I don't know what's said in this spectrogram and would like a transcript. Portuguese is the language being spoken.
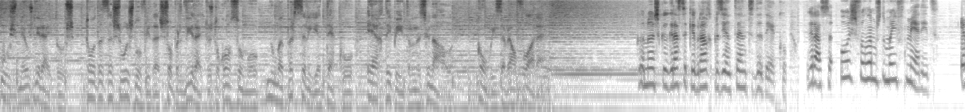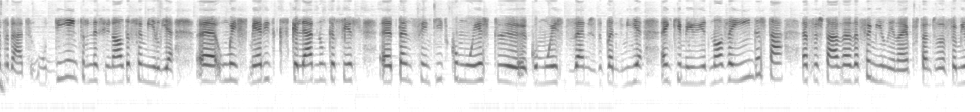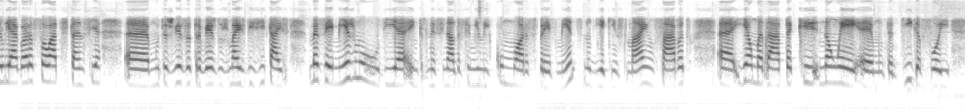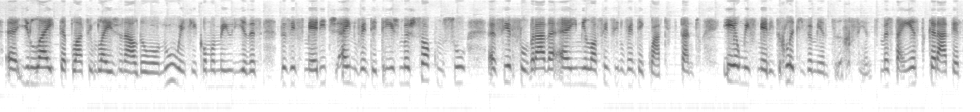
Os meus direitos. Todas as suas dúvidas sobre direitos do consumo numa parceria DECO-RDP Internacional. Com Isabel Flora. Connosco Graça Cabral, representante da DECO. Graça, hoje falamos de uma efeméride. É verdade, o Dia Internacional da Família, uh, uma efeméride que se calhar nunca fez uh, tanto sentido como, este, como estes anos de pandemia em que a maioria de nós ainda está afastada da família, não é? Portanto, a família agora só à distância, uh, muitas vezes através dos meios digitais. Mas é mesmo o Dia Internacional da Família e comemora-se brevemente, no dia 15 de maio, um sábado, e é uma data que não é muito antiga, foi eleita feita pela Assembleia Geral da ONU, enfim, como a maioria das, das efemérides, em 93, mas só começou a ser celebrada em 1994. Portanto, é uma efeméride relativamente recente, mas tem este caráter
